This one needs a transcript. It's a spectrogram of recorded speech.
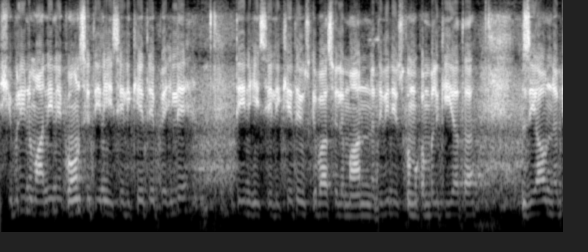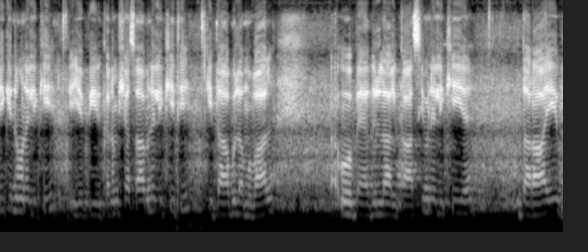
शिबली नुमानी ने कौन से तीन हिस्से लिखे थे? पहले तीन हिस्से लिखे थे, उसके बाद सलेमान नदवी ने इसको मुकम्मल किया था। ज़ियाउल नबी किन्होंने लिखी? ये पीर करम शाह साहब ने लिखी थी। किताबुल अमवाल, वो बैदुल्ला कासिम ने लिखी है। दराइब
